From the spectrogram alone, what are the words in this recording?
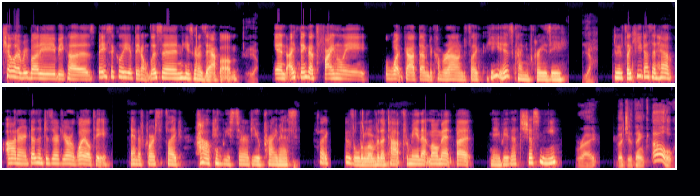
kill everybody because basically, if they don't listen, he's gonna zap them. Yeah. And I think that's finally what got them to come around. It's like, he is kind of crazy. Yeah. And it's like, he doesn't have honor, doesn't deserve your loyalty. And of course, it's like, how can we serve you, Primus? It's like, it was a little over the top for me in that moment, but maybe that's just me. Right. But you think, oh,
